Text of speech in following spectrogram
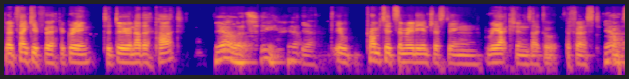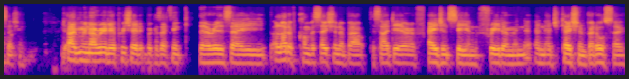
But thank you for agreeing to do another part. Yeah, let's see. Yeah. Yeah. It prompted some really interesting reactions, I thought, the first Yeah. conversation. I mean, I really appreciate it because I think there is a, a lot of conversation about this idea of agency and freedom and, and education, but also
